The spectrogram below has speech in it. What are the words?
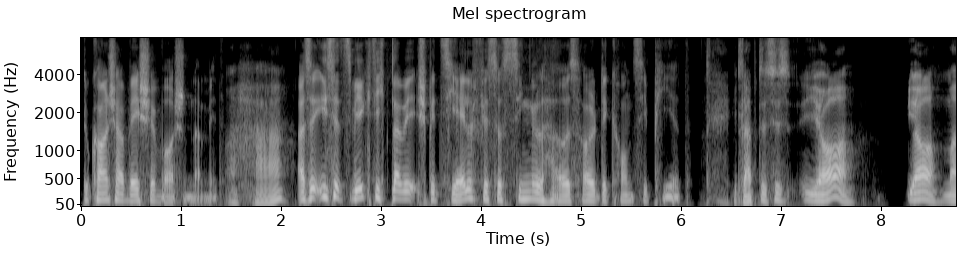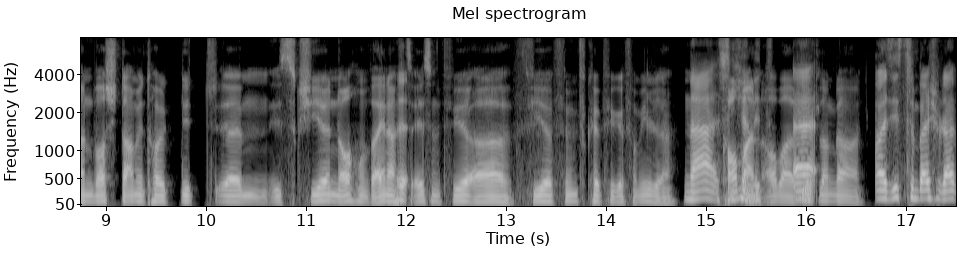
du kannst auch Wäsche waschen damit. Aha. Also ist jetzt wirklich, glaube ich, speziell für so Single-Haushalte konzipiert. Ich glaube, das ist, ja, ja, man wascht damit halt nicht ähm, das Geschirr nach dem Weihnachtsessen für eine vier-, fünfköpfige Familie. Nein, Kann man, nicht. aber äh, wird lang dauern. aber es ist zum Beispiel, auch-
